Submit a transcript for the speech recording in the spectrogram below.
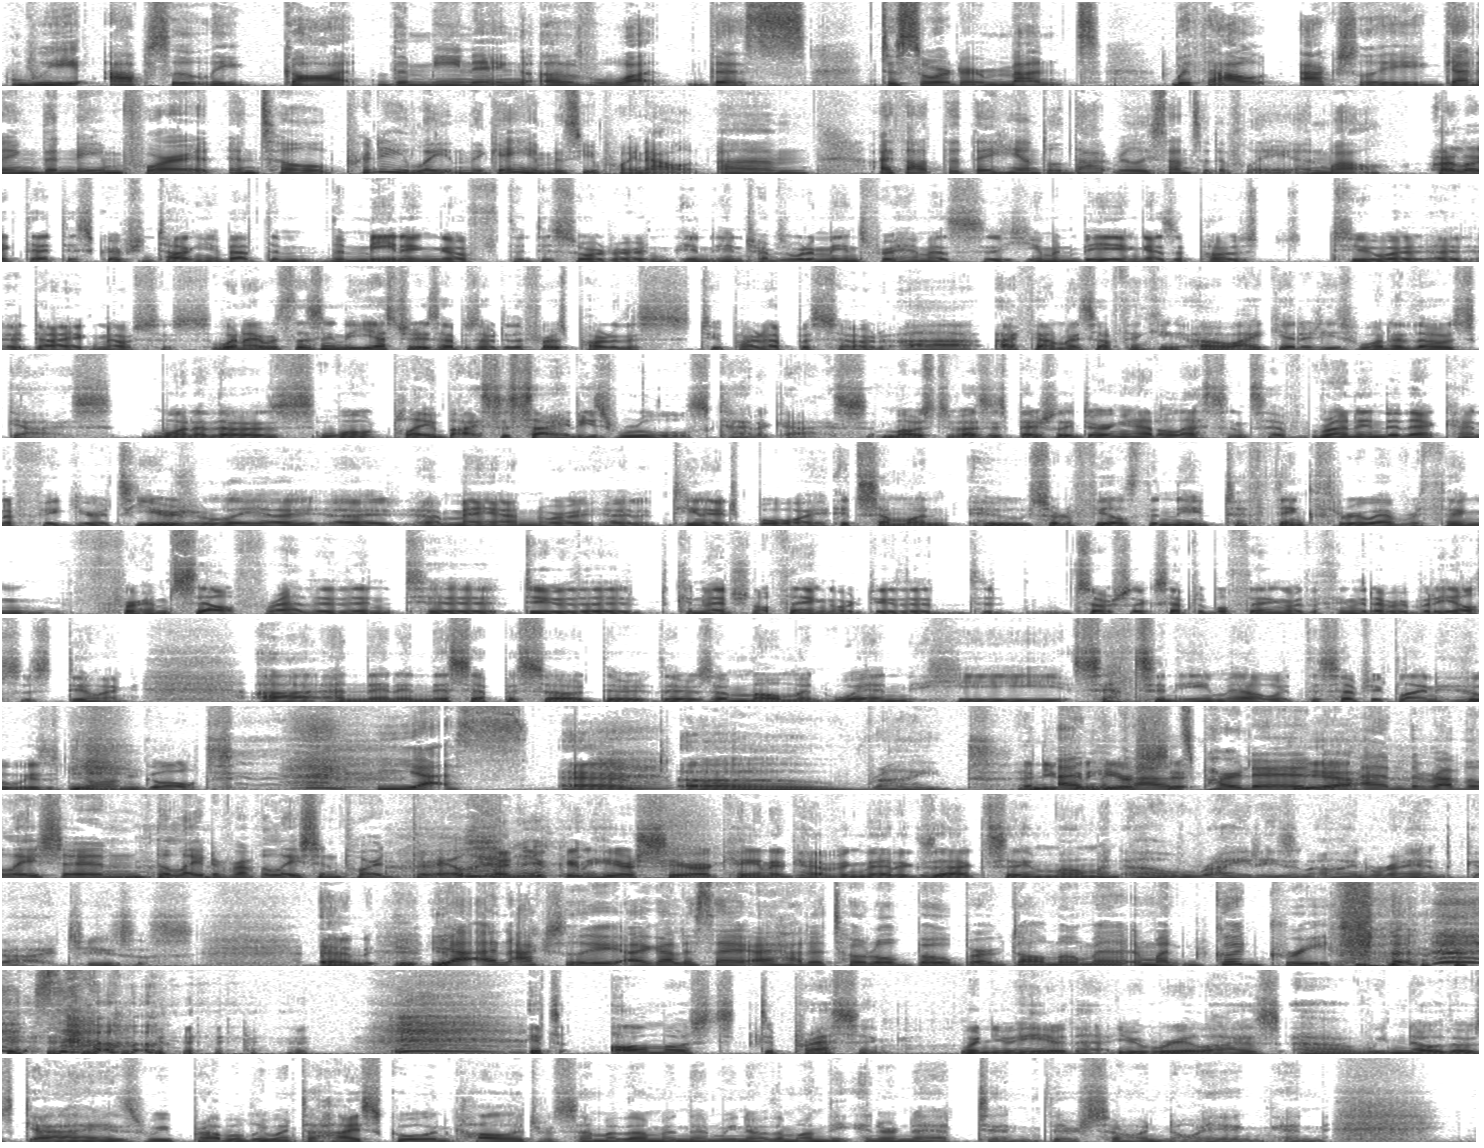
we absolutely got the meaning of what this disorder meant without actually getting the name for it until pretty late in the game, as you point out. Um, I thought that they handled that really sensitively and well. I like that description, talking about the the meaning of the disorder in, in, in terms of what it means for him as a human being, as opposed to a, a, a, diagnosis. When I was listening to yesterday's episode, to the first part of this two part episode, uh, I found myself thinking, oh, I get it. He's one of those guys. One of those won't play by society's rules kind of guys. Most of us, especially during adolescence, have run into that kind of figure. It's usually a, a, a man or a, teenage boy. It's someone who sort of feels the need to think through everything for himself rather than to do the conventional thing or do the, the socially acceptable thing or the thing that everybody else is doing. Uh, and then in this episode, there, there's a moment when he sends an email with the subject line, Who is John Galt? yes. And oh right, and you and can the hear clouds parted, yeah. and the revelation, the light of revelation poured through. and you can hear Sarah Koenig having that exact same moment. Oh right, he's an Ayn Rand guy. Jesus. And it, yeah, and actually, I gotta say, I had a total Bowe Bergdahl moment and went, "Good grief!" so it's almost depressing when you hear that, you realize, oh, we know those guys. We probably went to high school and college with some of them, and then we know them on the internet, and they're so annoying. And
